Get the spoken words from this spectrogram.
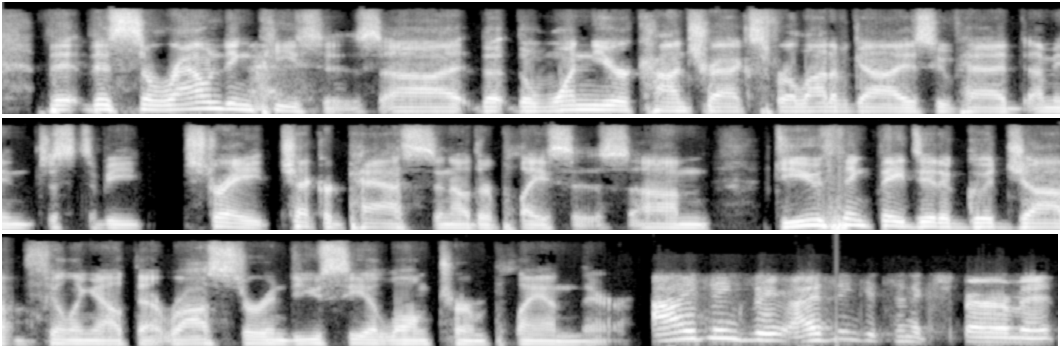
the, the surrounding pieces, uh, the, the one year contracts for a lot of guys who've had, I mean, just to be straight, checkered pasts in other places. Um, do you think they did a good job filling out that roster, and do you see a long term plan there? I think they. I think it's an experiment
